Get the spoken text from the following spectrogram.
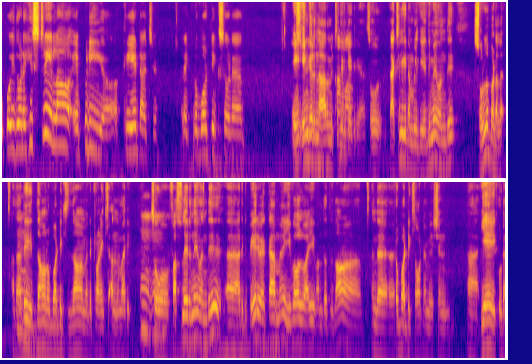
இப்போ இதோட ஹிஸ்ட்ரி எல்லாம் எப்படி கிரியேட் ஆச்சு? லைக் ரொபோட்டிக்ஸோட எங்கேருந்து ஆரம்பிச்சதுன்னு கேட்குறியா ஸோ ஆக்சுவலி நம்மளுக்கு எதுவுமே வந்து சொல்லப்படலை. அதாவது இதுதான் ரொபாட்டிக்ஸ் இதுதான் மெக்கட்ரானிக்ஸ் அந்த மாதிரி. ஸோ ஃபர்ஸ்ட்ல இருந்தே வந்து அதுக்கு பேர் வைக்காம இவால்வ் ஆகி வந்தது தான் இந்த ரொபாட்டிக்ஸ் ஆட்டோமேஷன் ஏஐ கூட.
